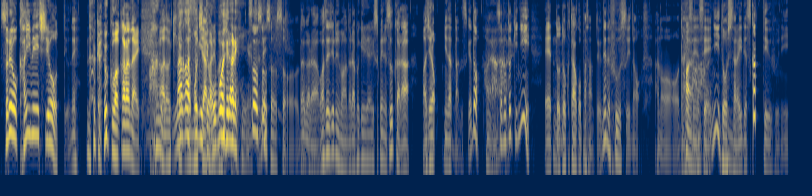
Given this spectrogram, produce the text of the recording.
それを解明しようっていうね、なんかよくわからない。あのあの企画が持ち上がりました覚えられへんやつ、ね。そうそうそうそう。だから、忘れてるにもあのラブゲリラリスペニスからワジロになったんですけど、はいはいはいその時に、えっとうんドクターコパさんというね、風水のあの大先生にどうしたらいいですかっていうふうに、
